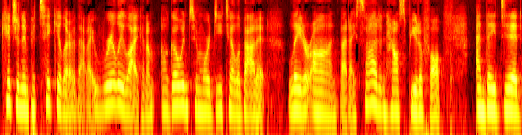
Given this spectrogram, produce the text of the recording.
kitchen in particular that I really like, and i will go into more detail about it later on, but I saw it in House Beautiful, and they did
